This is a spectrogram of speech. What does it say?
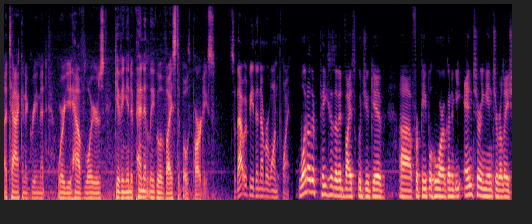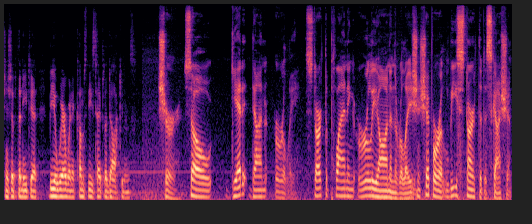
attack an agreement where you have lawyers giving independent legal advice to both parties. So that would be the number one point. What other pieces of advice would you give uh, for people who are going to be entering into relationships that need to be aware when it comes to these types of documents? Sure. So get it done early. Start the planning early on in the relationship, or at least start the discussion.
